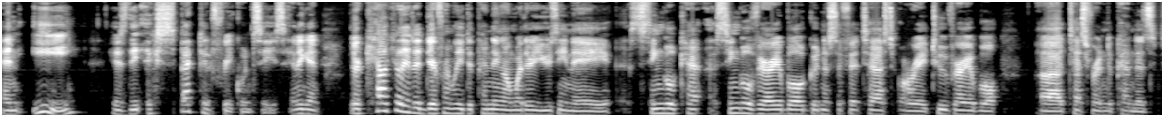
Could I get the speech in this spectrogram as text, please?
and E is the expected frequencies. And again, they're calculated differently depending on whether you're using a single, a single variable goodness of fit test or a two variable uh, test for independence.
